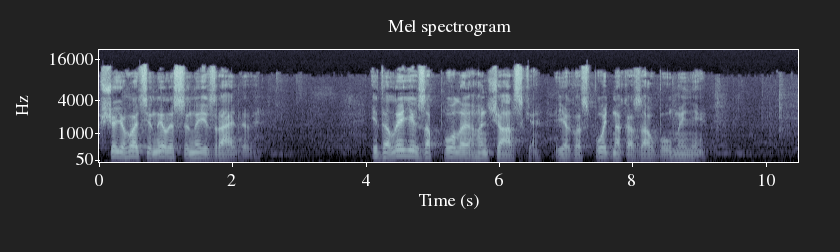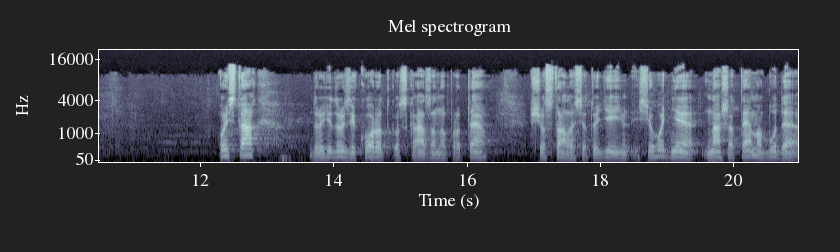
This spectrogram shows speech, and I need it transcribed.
що його оцінили сини Ізраїлеві, і дали їх за поле гончарське, як Господь наказав був мені. Ось так, дорогі друзі, коротко сказано про те, що сталося тоді. І сьогодні наша тема буде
